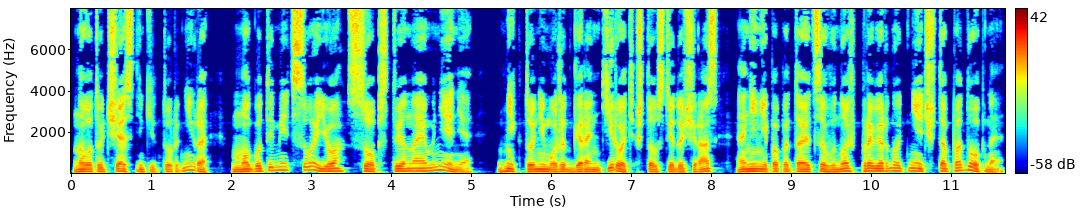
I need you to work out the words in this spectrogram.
но вот участники турнира могут иметь свое собственное мнение. Никто не может гарантировать, что в следующий раз они не попытаются вновь провернуть нечто подобное.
